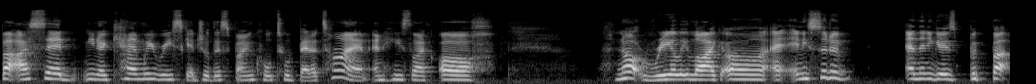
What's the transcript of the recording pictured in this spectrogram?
But I said, you know, can we reschedule this phone call to a better time? And he's like, oh, not really. Like, oh, and he sort of, and then he goes, but, but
